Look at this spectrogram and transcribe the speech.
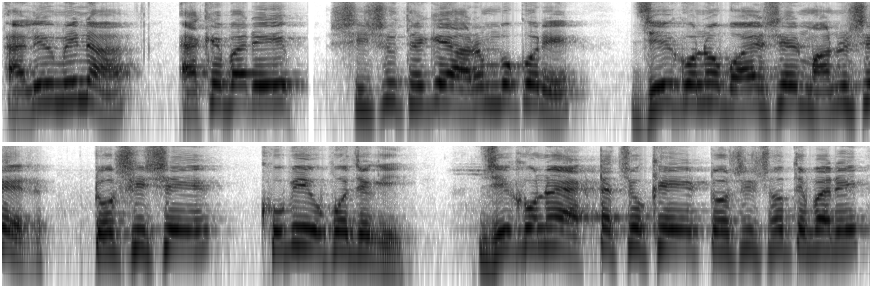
অ্যালিউমিনা একেবারে শিশু থেকে আরম্ভ করে যে কোনো বয়সের মানুষের টোসিসে খুবই উপযোগী। যে কোনো একটা চোখে টোসিস হতে পারে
